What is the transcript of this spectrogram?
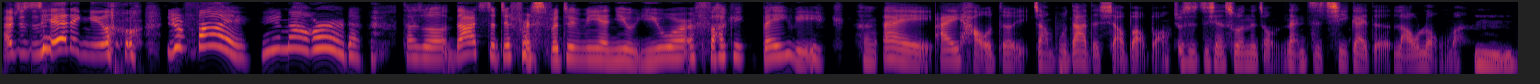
I'm just hitting you. You're fine. You're not hurt. 他说，That's the difference between me and you. You are a fucking baby. 很爱哀嚎的长不大的小宝宝，就是之前说的那种男子气概的牢笼嘛。嗯，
